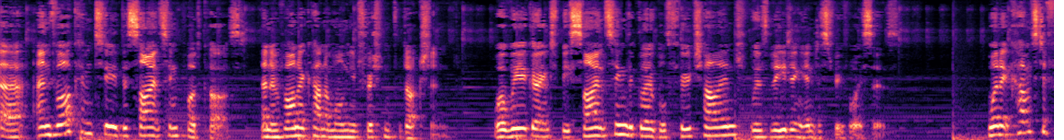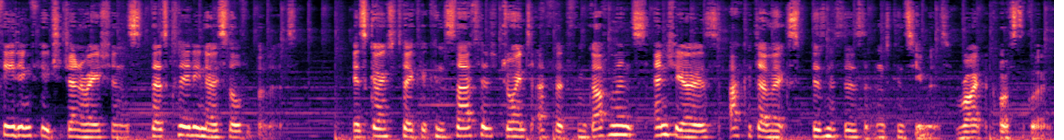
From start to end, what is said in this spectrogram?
there, and welcome to the Sciencing Podcast, an Evonik animal nutrition production, where we are going to be sciencing the global food challenge with leading industry voices. When it comes to feeding future generations, there's clearly no silver bullet. It's going to take a concerted joint effort from governments, NGOs, academics, businesses, and consumers right across the globe.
